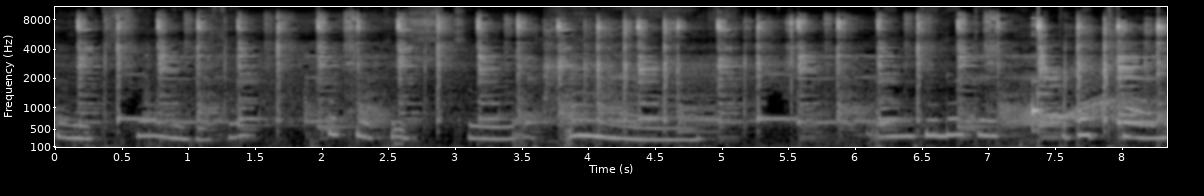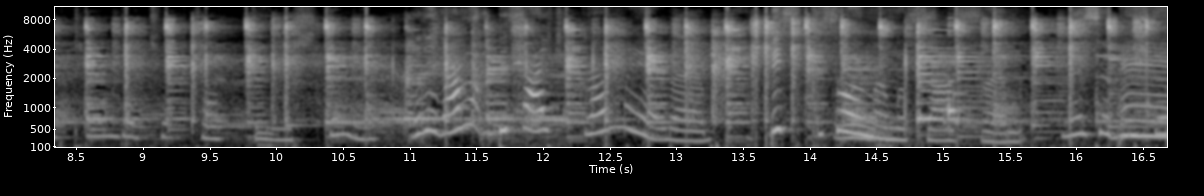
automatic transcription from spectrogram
Dur yakışıyor mu bize? Çok yakıştı. Evet. Angela da bu da Tom. Tom da çok tatlıymış değil mi? Evet ama biz erkek olmayalım. Biz kız olmamız lazım. Neyse Ee, biz de,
